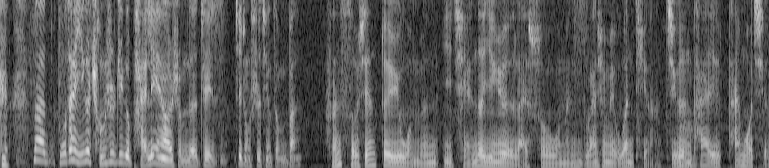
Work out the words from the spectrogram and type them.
对。那不在一个城市，这个排练啊什么的，这这种事情怎么办？反正首先对于我们以前的音乐来说，我们完全没有问题了，几个人太太默契了。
